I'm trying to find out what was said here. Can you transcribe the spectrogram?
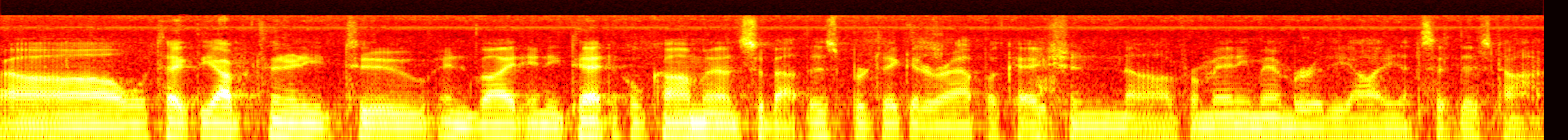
Uh, We'll take the opportunity to invite any technical comments about this particular application uh, from any member of the audience at this time.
